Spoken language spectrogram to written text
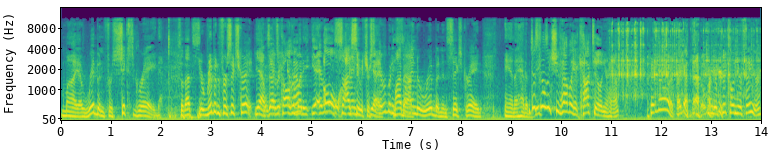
my uh, ribbon for sixth grade. So that's your ribbon for sixth grade. Yeah, Is that what you now? everybody. Yeah, everybody Oh, I see what you're yeah, saying. Everybody My bad. signed a ribbon in sixth grade, and I had a It just big. feels like you'd have like a cocktail in your hand. I know it. I got that over Or you're here. pickling your finger. A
